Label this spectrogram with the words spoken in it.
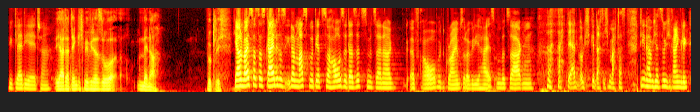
Wie Gladiator. Ja, da denke ich mir wieder so, Männer. Wirklich. Ja, und weißt du, was das Geile ist? Dass Elon Musk wird jetzt zu Hause da sitzen mit seiner äh, Frau, mit Grimes oder wie die heißt, und wird sagen, der hat wirklich gedacht, ich mach das. Den habe ich jetzt wirklich reingelegt.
